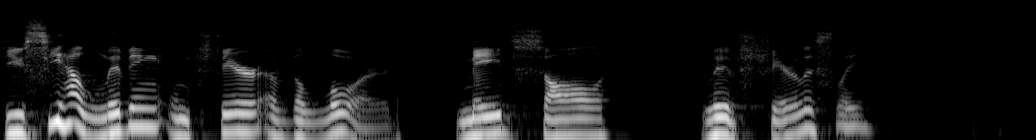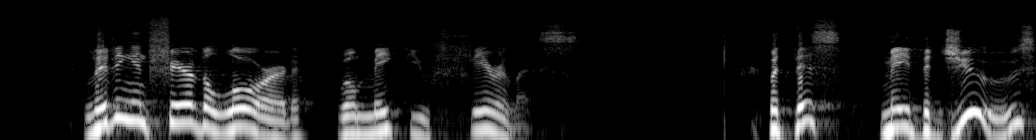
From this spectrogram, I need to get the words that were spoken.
Do you see how living in fear of the Lord made Saul live fearlessly? Living in fear of the Lord will make you fearless. But this made the Jews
